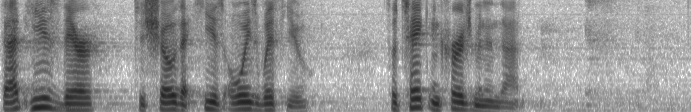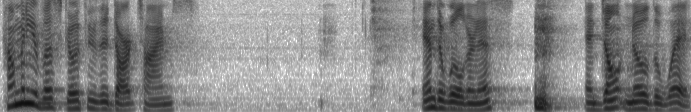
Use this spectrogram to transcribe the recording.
That he is there to show that he is always with you. So take encouragement in that. How many of us go through the dark times and the wilderness and don't know the way?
